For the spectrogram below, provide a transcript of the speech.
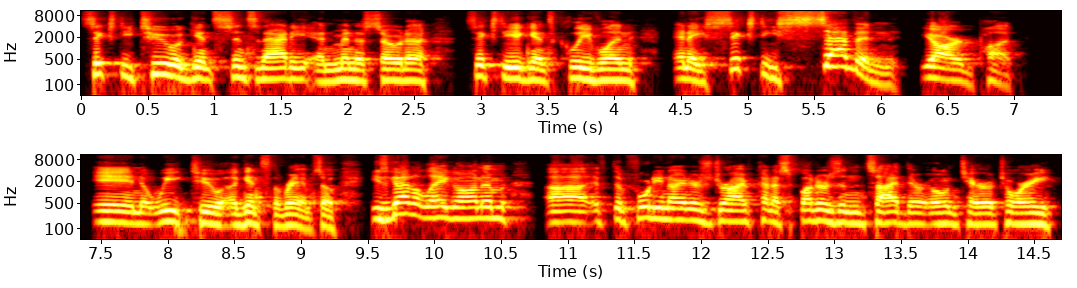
62 against Cincinnati and Minnesota, 60 against Cleveland, and a 67 yard punt in week two against the Rams. So he's got a leg on him. Uh, if the 49ers drive kind of sputters inside their own territory,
